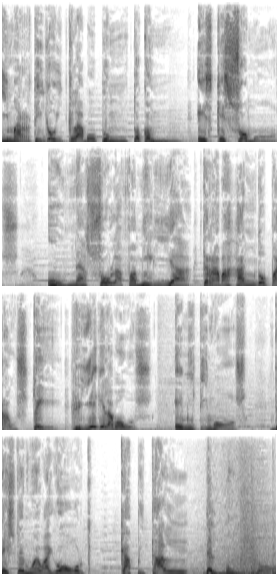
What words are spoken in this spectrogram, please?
y martilloyclavo.com. Es que somos una sola familia trabajando para usted. Riegue la voz. Emitimos desde Nueva York, capital del mundo.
